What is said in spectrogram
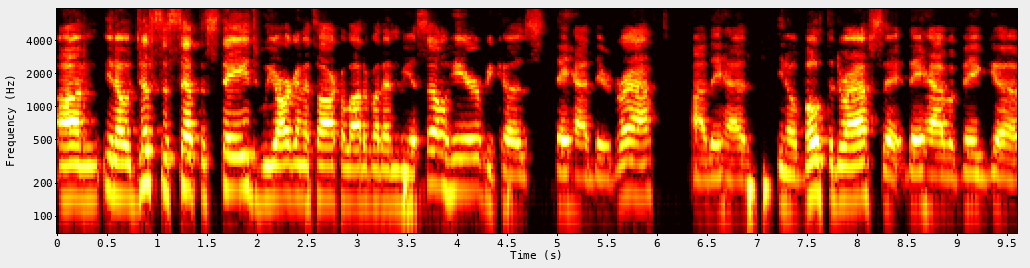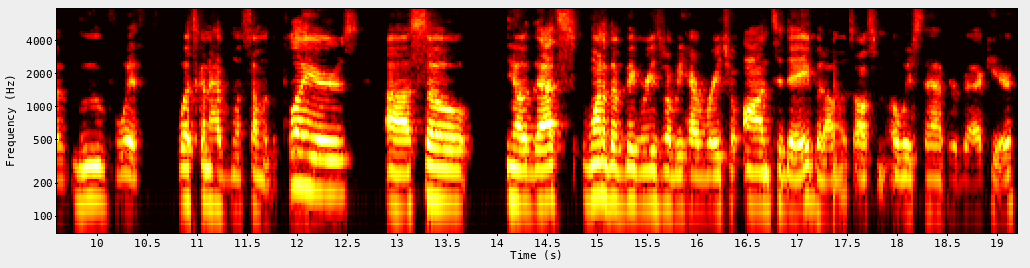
um, you know, just to set the stage, we are going to talk a lot about NWSL here because they had their draft. Uh, they had, you know, both the drafts. They, they have a big uh, move with what's going to happen with some of the players. Uh, so, you know, that's one of the big reasons why we have Rachael on today. But it's awesome always to have her back here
